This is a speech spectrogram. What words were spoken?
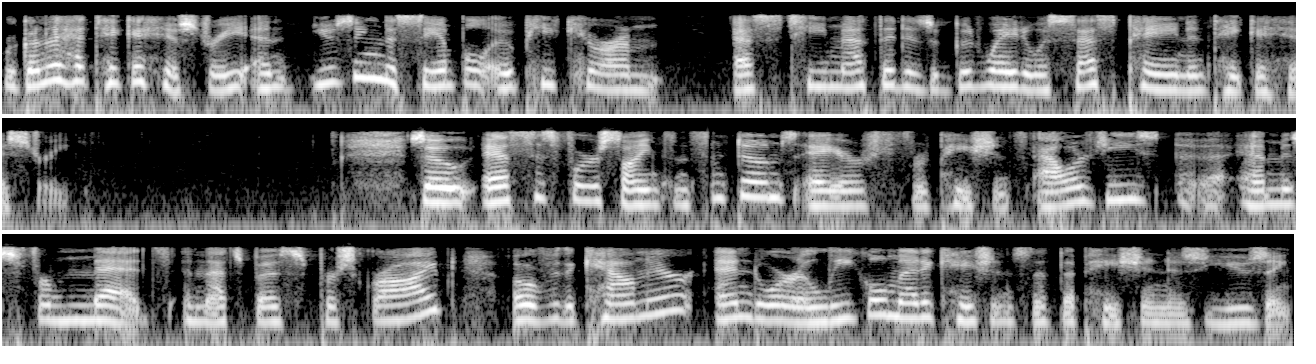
We're going to take a history and using the sample OPQRM ST method is a good way to assess pain and take a history. So S is for signs and symptoms, A is for patient's allergies, uh, M is for meds, and that's both prescribed, over-the-counter, and or illegal medications that the patient is using.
